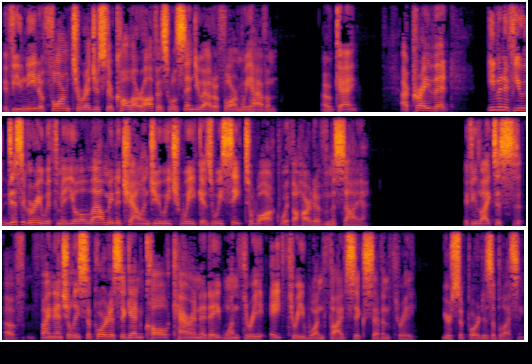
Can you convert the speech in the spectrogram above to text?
If you need a form to register, call our office. We'll send you out a form. We have them. Okay? I pray that even if you disagree with me, you'll allow me to challenge you each week as we seek to walk with the heart of Messiah. If you'd like to uh, financially support us, again, call Karen at 813 831 5673. Your support is a blessing.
